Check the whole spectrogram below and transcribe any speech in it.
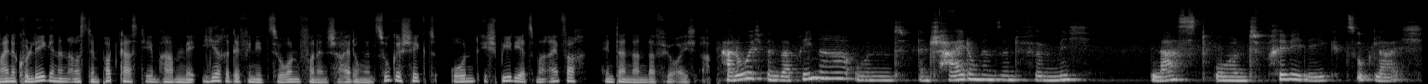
Meine Kolleginnen aus dem Podcast-Team haben mir ihre Definition von Entscheidungen zugeschickt und ich spiele jetzt mal einfach hintereinander für euch ab. Hallo, ich bin Sabrina und Entscheidungen sind für mich Last und Privileg zugleich.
